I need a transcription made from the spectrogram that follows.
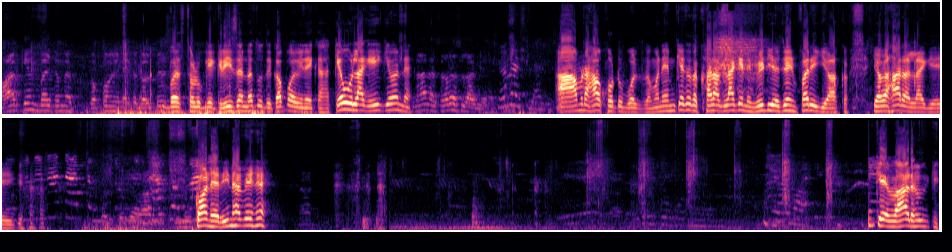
વાળ કેમ ભાઈ? તમે કપાવી નાખો બસ થોડુંક એક રીઝન હતું તે કપાવી નાખ્યા. કેવું લાગે એ કહો ને? ના ના સરસ લાગે. આ હમણાં હા ખોટું બોલતો મને એમ કહેતો તો ખરાબ લાગે ને વીડિયો જોઈને ફરી ગયો આખો. કે હવે સારા લાગે એ કોણ હે રીના બેન હે? કે વાળ હું કે?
